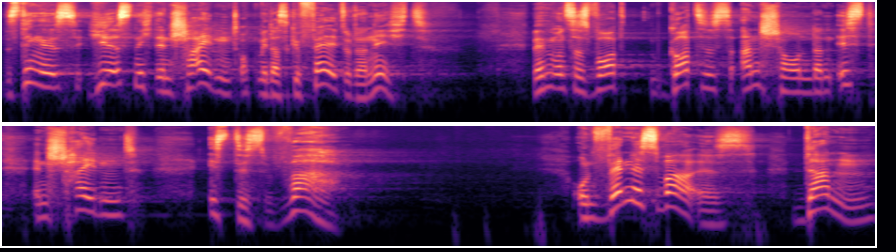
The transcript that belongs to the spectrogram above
Das Ding ist, hier ist nicht entscheidend, ob mir das gefällt oder nicht. Wenn wir uns das Wort Gottes anschauen, dann ist entscheidend, ist es wahr? Und wenn es wahr ist, dann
